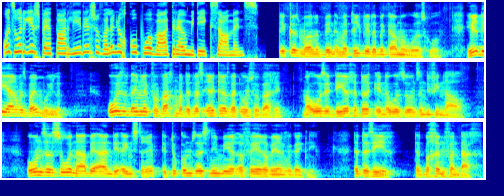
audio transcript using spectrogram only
Ons hoor eers by 'n paar leerders of hulle nog kop bo water hou met die eksamens. Ek is Marlon Ben, 'n matriekleerder by Kamer Hoërskool. Hierdie jaar was baie moeilik. Ons het eintlik verwag, maar dit was erger as wat ons verwag het maar ons het deurgedruk en nou is ons in die finaal. Ons is so naby aan die eindstreep, die toekoms is nie meer 'n verre werklikheid nie. Dit is hier, dit begin vandag.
